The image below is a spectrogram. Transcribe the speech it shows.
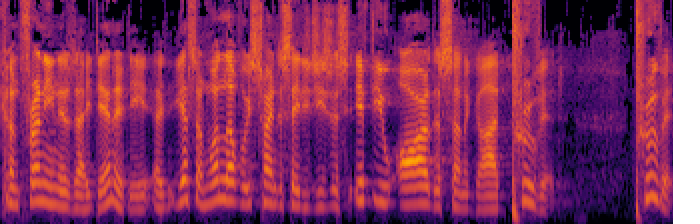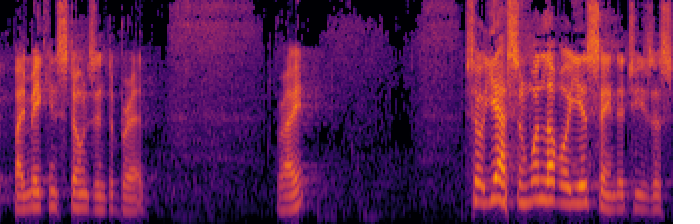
confronting his identity. Uh, yes, on one level, he's trying to say to Jesus, if you are the Son of God, prove it. Prove it by making stones into bread. Right? So, yes, on one level, he is saying to Jesus,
